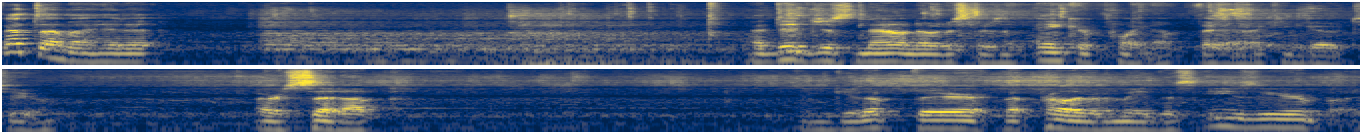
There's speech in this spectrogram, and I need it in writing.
That time I hit it. I did just now notice there's an anchor point up there I can go to. Or set up. And get up there. That probably would have made this easier, but...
